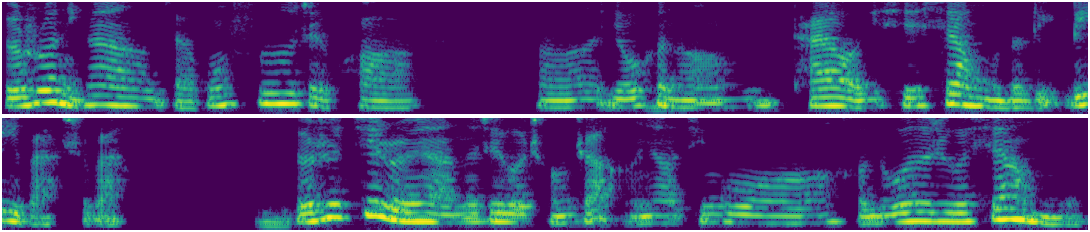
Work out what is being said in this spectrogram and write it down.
比如说，你看在公司这块儿，嗯，有可能他有一些项目的履历吧，是吧？嗯，比如说技术人员的这个成长要经过很多的这个项目，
